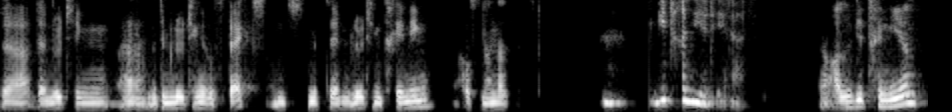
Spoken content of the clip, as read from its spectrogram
der, der nötigen, äh, mit dem nötigen Respekt und mit dem nötigen Training auseinandersetzt. Wie trainiert ihr das? Ja, also wir trainieren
